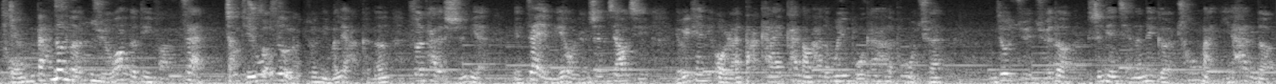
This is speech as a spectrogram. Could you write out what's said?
从那么绝望的地方再找出自我。说你们俩可能分开了十年，也再也没有人生交集。有一天你偶然打开看到他的微博，看他的朋友圈，你就觉觉得十年前的那个充满遗憾的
